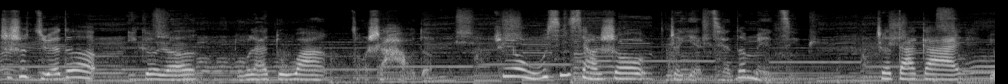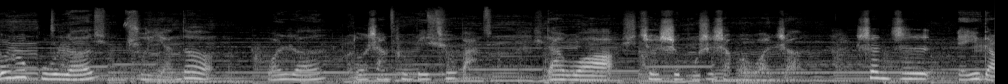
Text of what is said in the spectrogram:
只是觉得一个人独来独往总是好的，却又无心享受这眼前的美景。这大概犹如古人所言的“文人多伤春悲秋”吧。但我确实不是什么文人，甚至连一点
